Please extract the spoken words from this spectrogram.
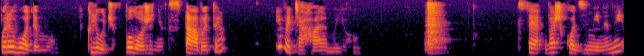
переводимо ключ в положення Вставити і витягаємо його. Все, ваш код змінений.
